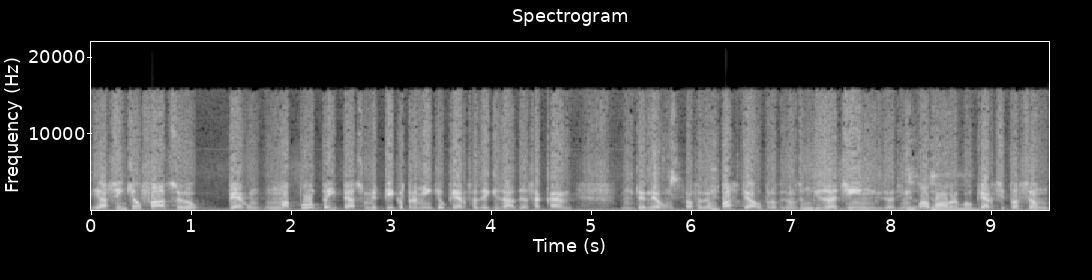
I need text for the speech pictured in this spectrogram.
É assim que eu faço. Eu pego uma polpa e peço, me pica para mim que eu quero fazer guisado dessa carne. Entendeu? Para fazer um pastel, para fazer um guisadinho, um guisadinho com abóbora, qualquer situação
